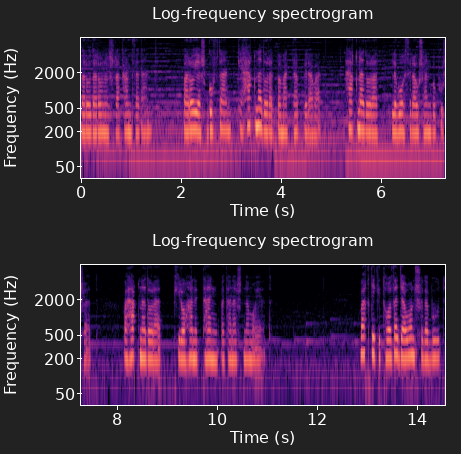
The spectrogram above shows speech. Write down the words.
برادرانش رقم زدند. برایش گفتند که حق ندارد به مکتب برود. حق ندارد لباس روشن بپوشد و حق ندارد پیراهن تنگ به تنش نماید. وقتی که تازه جوان شده بود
